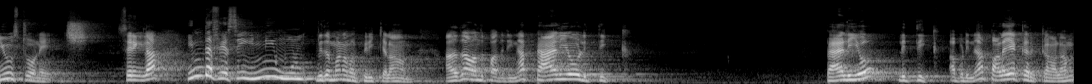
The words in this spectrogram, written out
நியூ ஸ்டோனேஜ் சரிங்களா? இந்த ஃபேஸை இன்னும் மூணு விதமாக நம்ம பிரிக்கலாம். அதுதான் வந்து பார்த்துட்டிங்கன்னா பேலியோலித்திக் பேலியோ லித்திக் அப்படின்னா பழைய கற்காலம்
